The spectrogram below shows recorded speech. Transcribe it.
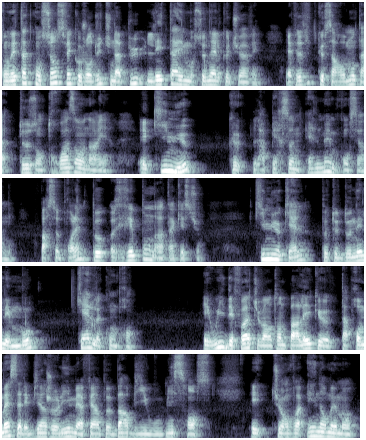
Ton état de conscience fait qu'aujourd'hui, tu n'as plus l'état émotionnel que tu avais. Et peut-être que ça remonte à deux ans, trois ans en arrière. Et qui mieux que la personne elle-même concernée par ce problème peut répondre à ta question? Qui mieux qu'elle peut te donner les mots qu'elle comprend? Et oui, des fois, tu vas entendre parler que ta promesse, elle est bien jolie, mais elle fait un peu Barbie ou Miss France. Et tu en vois énormément.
